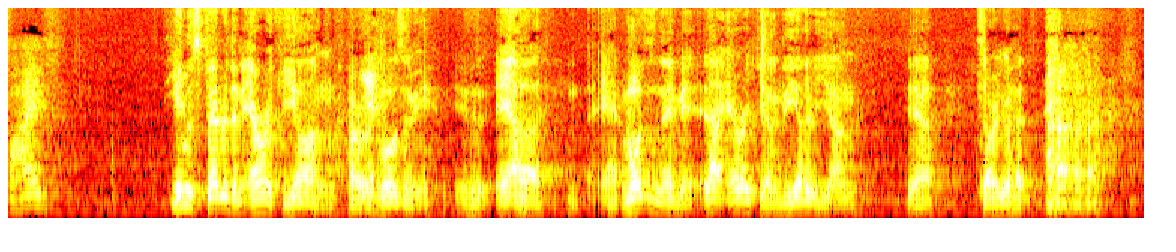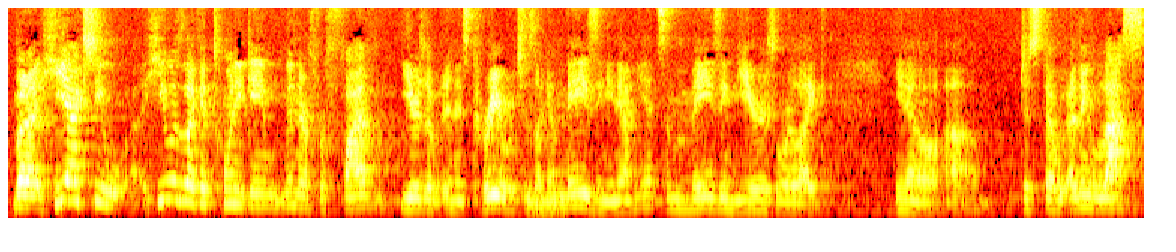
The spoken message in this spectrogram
five. He, he was better than Eric Young, or what was it? Uh, what was his name? Not Eric Young, the other Young. Yeah. Sorry, go ahead. but uh, he actually he was like a 20 game winner for five years of in his career, which is like mm-hmm. amazing. You know, he had some amazing years where like, you know, um, just uh, I think last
